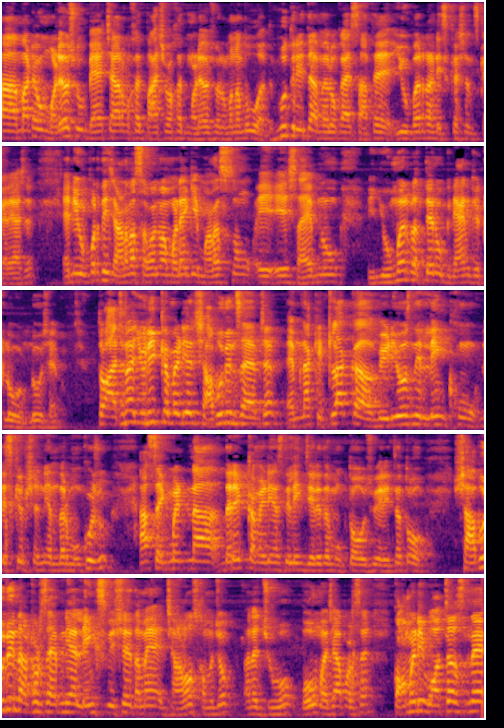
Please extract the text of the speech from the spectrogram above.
માટે હું મળ્યો છું. બે, ચાર વખત, પાંચ વખત મળ્યો છું મને બહુ અદ્ભુત રીતે અમે લોકોએ સાથે યુમરના ડિસ્કશન્સ કર્યા છે. એની ઉપરથી જાણવા સમજમાં મળે કે માણસનું, એ એ સાહેબનું હ્યુમર પ્રત્યેનું જ્ઞાન કેટલું ઊંડું છે. તો આજના યુનિક કમેડિયન શાહબુદ્દીન સાહેબ છે. એમના કેટલાક વિડીયોઝની લિંક હું ડિસ્ક્રિપ્શનની અંદર મૂકું છું. આ સેગમેન્ટના દરેક કમેડિયન્સની લિંક જે રીતે મૂકતો હોઉં છું એ રીતે. તો શાહબુદ્દીન રાઠોડ સાહેબની આ લિંક્સ વિશે તમે જાણો, સમજો અને જુઓ. બહુ મજા પડશે. કોમેડી વોચર્સને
